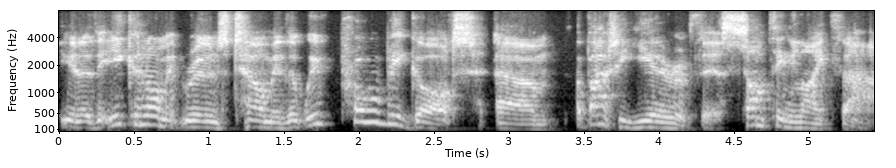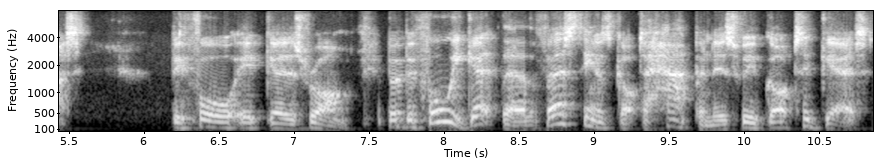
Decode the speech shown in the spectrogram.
you know the economic runes tell me that we've probably got um, about a year of this, something like that before it goes wrong. But before we get there, the first thing that's got to happen is we've got to get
